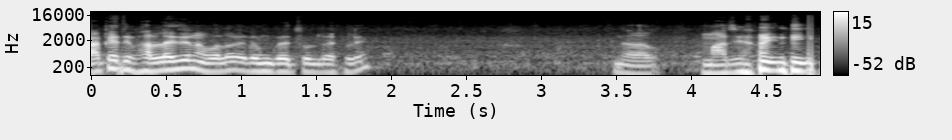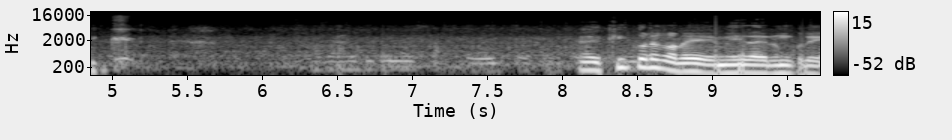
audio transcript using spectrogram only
পাপিয়াদি ভালো লাগছে না বলো? এরকম করে চুল রাখলে। মাঝে হয়নি। কি করে করে মেয়েরা এরকম করে?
